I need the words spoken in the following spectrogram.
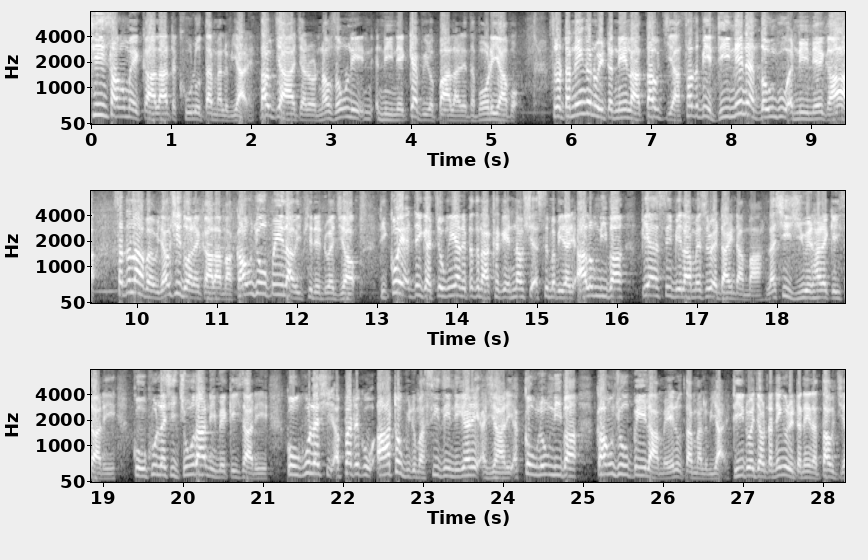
ထီးဆောင်မဲ့ကာလတစ်ခုလို့သတ်မှတ်လို့ရတယ်တောက်ကြကကြတော့နောက်ဆုံးလေးအနေနဲ့ကပ်ပြီးတော့ပါလာတဲ့သဘောတရားပေါ့ဆိုတော့တနင်္ဂနွေတနင်္လာတောက်ကြစသဖြင့်ဒီနေ့နဲ့3ခုအနေနဲ့က17လပိုင်းရောက်ရှိသွားတဲ့ကာလမှာကောင်းကျိုးပေးလာပြီဖြစ်တဲ့အတွက်ကြောင့်ဒီကိုယ့်ရဲ့အတိတ်ကကြုံခဲ့ရတဲ့ပြဿနာခက်ခဲအနှောက်အယှက်အဆင်မပြေတာတွေအားလုံးဒီပါပြန်အဆင်ပြေလာမယ်ဆိုတဲ့အတိုင်းတာမှာလက်ရှိရည်ရွယ်ထားတဲ့ကိစ္စတွေကိုအခုလက်ရှိစူးစမ်းနေမဲ့ကိစ္စတွေကိုအခုလက်ရှိအပတ်တကူအားထုတ်ပြီးတော့မှစီစဉ်နေရတဲ့အရာတွေအကုန်လုံးဒီပါကောင်းကျိုးပေးလာမယ်လို့သတ်မှတ်လို့ရတယ်ဒီအတွက်ကြောင့်တနင်္ဂနွေတနင်္လာတောက်ကြ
